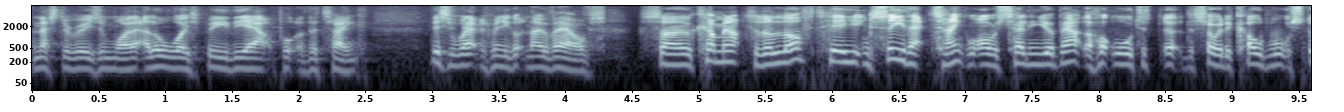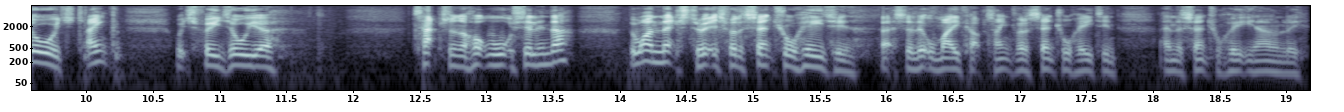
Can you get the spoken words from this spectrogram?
and that's the reason why that'll always be the output of the tank. This is what happens when you've got no valves. So coming up to the loft here, you can see that tank, what I was telling you about, the hot water, uh, the, sorry, the cold water storage tank, which feeds all your taps in the hot water cylinder. The one next to it is for the central heating. That's the little makeup tank for the central heating and the central heating only.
